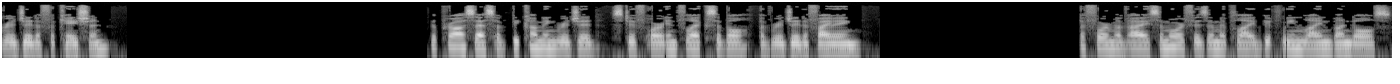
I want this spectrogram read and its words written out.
Rigidification. The process of becoming rigid, stiff or inflexible, of rigidifying. A form of isomorphism applied between line bundles.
